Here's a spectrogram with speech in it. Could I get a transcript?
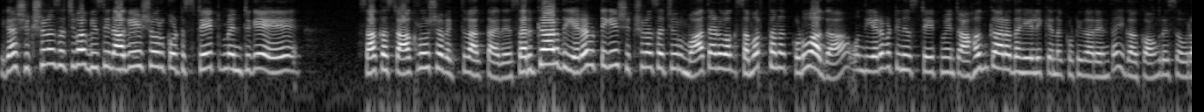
ಈಗ ಶಿಕ್ಷಣ ಸಚಿವ ಬಿ ಸಿ ನಾಗೇಶ್ ಅವರು ಕೊಟ್ಟ ಸ್ಟೇಟ್ಮೆಂಟ್ಗೆ ಸಾಕಷ್ಟು ಆಕ್ರೋಶ ವ್ಯಕ್ತವಾಗ್ತಾ ಇದೆ. ಸರ್ಕಾರದ ಎಡವಟ್ಟಿಗೆ ಶಿಕ್ಷಣ ಸಚಿವರು ಮಾತಾಡುವಾಗ ಸಮರ್ಥನ ಕೊಡುವಾಗ ಒಂದು ಎಡವಟ್ಟಿನ ಸ್ಟೇಟ್ಮೆಂಟ್ ಅಹಂಕಾರದ ಹೇಳಿಕೆಯನ್ನು ಕೊಟ್ಟಿದ್ದಾರೆ ಅಂತ ಈಗ ಕಾಂಗ್ರೆಸ್ ಅವರ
